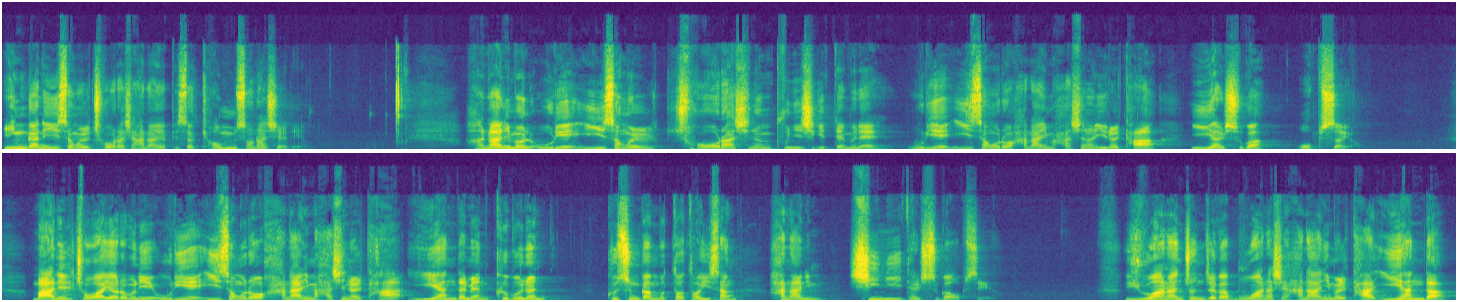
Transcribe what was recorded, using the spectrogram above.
인간의 이성을 초월하신 하나님 앞에서 겸손하셔야 돼요. 하나님은 우리의 이성을 초월하시는 분이시기 때문에 우리의 이성으로 하나님 하시는 일을 다 이해할 수가 없어요. 만일 저와 여러분이 우리의 이성으로 하나님 하신 일을 다 이해한다면 그분은 그 순간부터 더 이상 하나님, 신이 될 수가 없어요. 유한한 존재가 무한하신 하나님을 다 이해한다?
